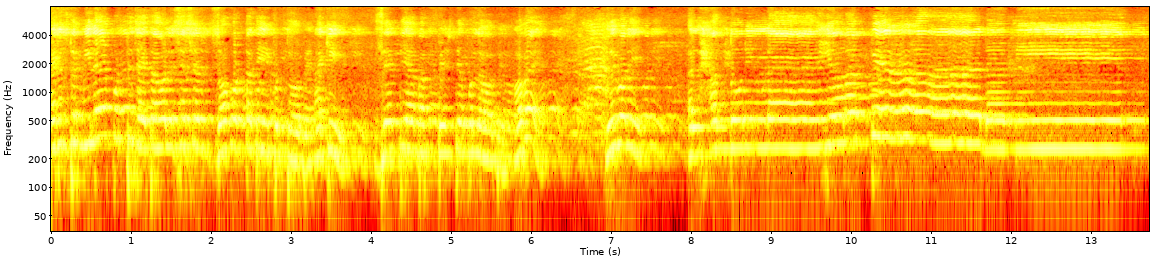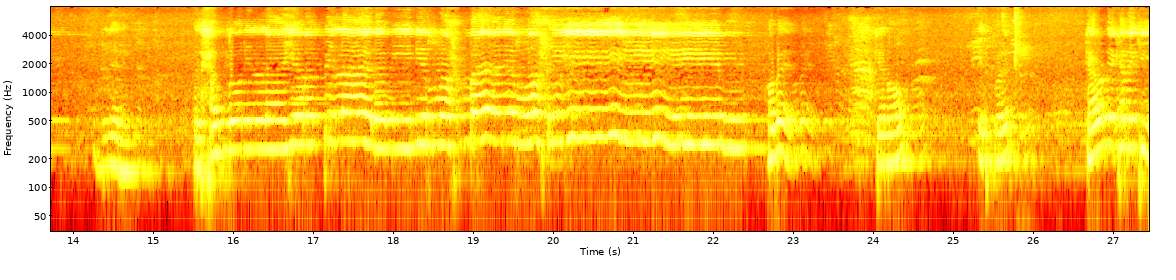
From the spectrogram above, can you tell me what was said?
এখন যদি মিলাই পড়তে যাই তাহলে শেষের জবরটা দিয়ে পড়তে হবে নাকি জেড দিয়ে বা পেশ দিয়ে পড়লে হবে হবে যদি বলি আলহামদুলিল্লাহ রাব্বিল আলামিন الحمد لله رب العالمين الرحمن الرحيم হবে কেন? এরপরে, কারণ এখানে কি?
